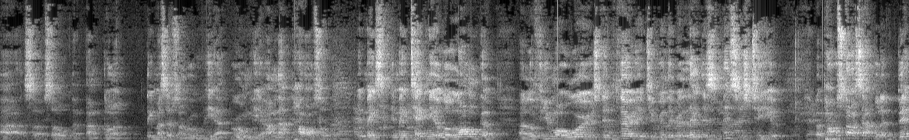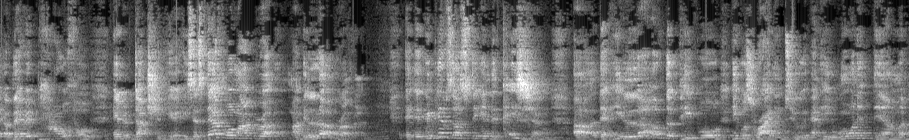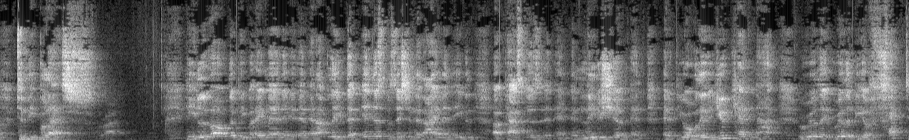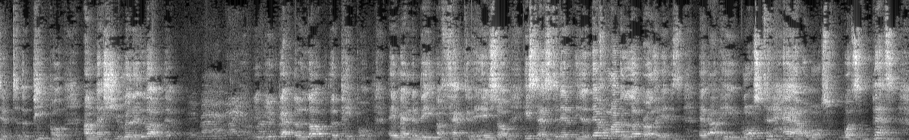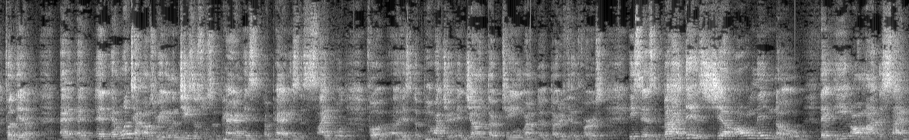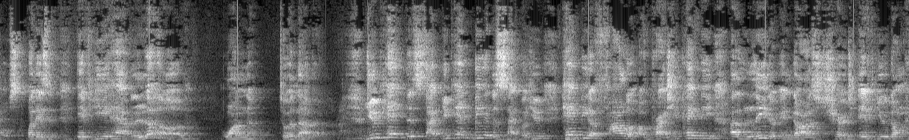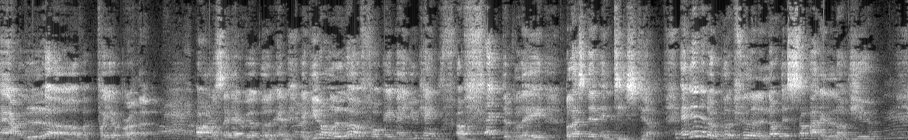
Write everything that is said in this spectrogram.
Uh, so, so I'm going to leave myself some room here. Room here. I'm not Paul, so it makes it may take me a little longer a few more words than 30 to really relay this message to you. But Paul starts out with a, bit, a very powerful introduction here. He says, Therefore, my brother, my beloved brother, it, it gives us the indication uh, that he loved the people he was writing to and he wanted them to be blessed. He loved the people. Amen. And, and, and, I believe that in this position that I am in, even uh, pastors and, and, and, leadership, and, and if you are a leader, you cannot really, really be effective to the people unless you really love them. You, have got to love the people, amen, to be effective. And so he says to them, he says, therefore my beloved brother, is, uh, he wants to have or wants what's best for them. And, and, and, one time I was reading when Jesus was preparing his, preparing his disciples for uh, his departure in John 13, around the 35th verse, he says, By this shall all men know that ye are my disciples. What is it? If ye have love one to another. You can't disciple, you can't be a disciple, you can't be a follower of Christ, you can't be a leader in God's church if you don't have love for your brother. Oh, I'm going to say that real good. And if you don't love folk, amen, you can't effectively bless them and teach them. And isn't it a good feeling to know that somebody loves you?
